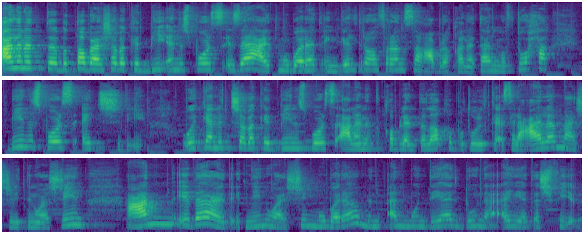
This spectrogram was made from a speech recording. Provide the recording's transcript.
أعلنت بالطبع شبكة beIN Sports إذاعة مباراة إنجلترا وفرنسا عبر قناتان مفتوحة beIN Sports HD. وكانت شبكة beIN Sports أعلنت قبل انطلاق بطولة كأس العالم 2022 عن إذاعة 22 مباراة من المونديال دون أي تشفير.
